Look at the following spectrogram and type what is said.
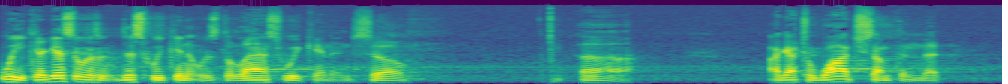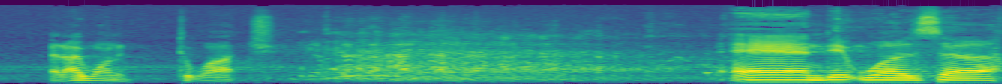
week. I guess it wasn't this weekend, it was the last weekend. And so uh, I got to watch something that, that I wanted to watch. and it was uh,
